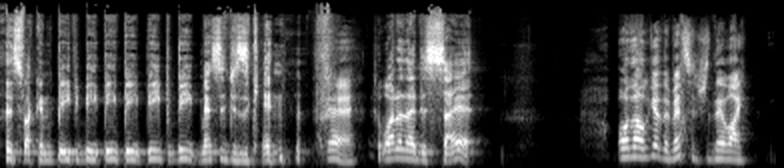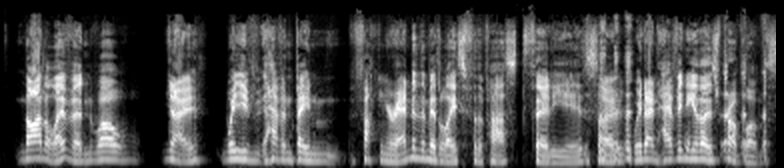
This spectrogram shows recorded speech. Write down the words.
those fucking beep beep beep beep beep beep messages again. Yeah. Why don't they just say it? Or they'll get the message and they're like, 9 11, well, you know, we haven't been fucking around in the Middle East for the past 30 years, so we don't have any of those problems.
